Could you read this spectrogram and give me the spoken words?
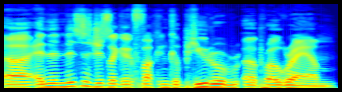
Uh, and then this is just like a fucking computer uh, program.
